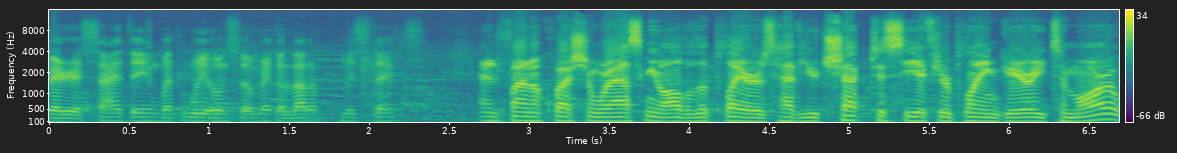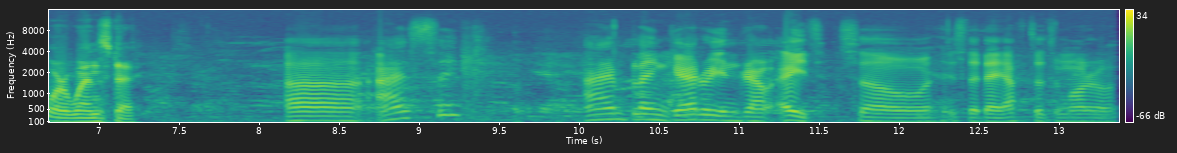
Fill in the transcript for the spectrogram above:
very exciting, but we also make a lot of mistakes. And final question, we're asking all of the players: Have you checked to see if you're playing Gary tomorrow or Wednesday? Uh, I think I'm playing Gary in round 8, so it's the day after tomorrow.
